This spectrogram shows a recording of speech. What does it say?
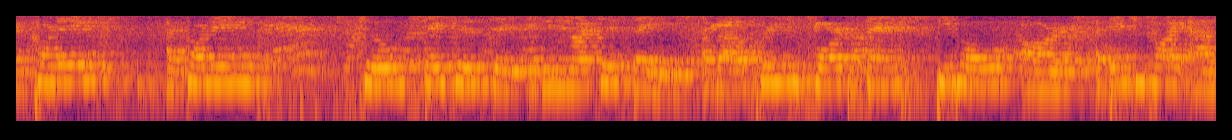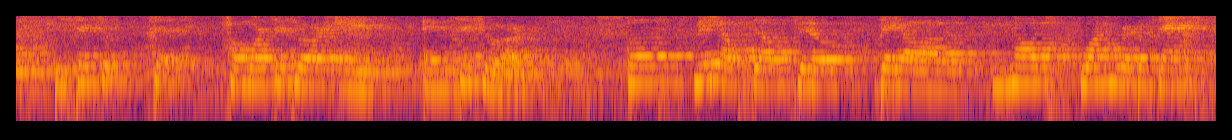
according according to statistics in the United States, about three to four percent people are identified as bisexual, homosexual, and, and sexual. Not 100%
